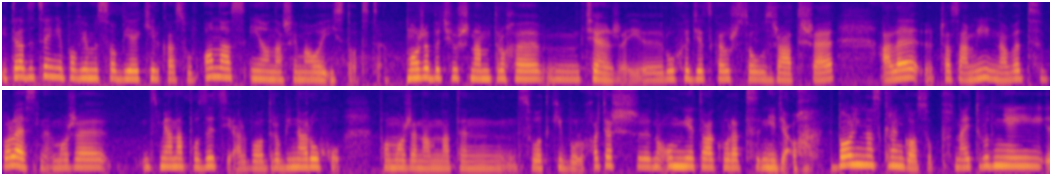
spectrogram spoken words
I tradycyjnie powiemy sobie kilka słów o nas i o naszej małej istotce. Może być już nam trochę mm, ciężej. Ruchy dziecka już są rzadsze, ale czasami nawet bolesne. Może zmiana pozycji albo odrobina ruchu pomoże nam na ten słodki ból. Chociaż no, u mnie to akurat nie działa. Boli nas kręgosłup. Najtrudniej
